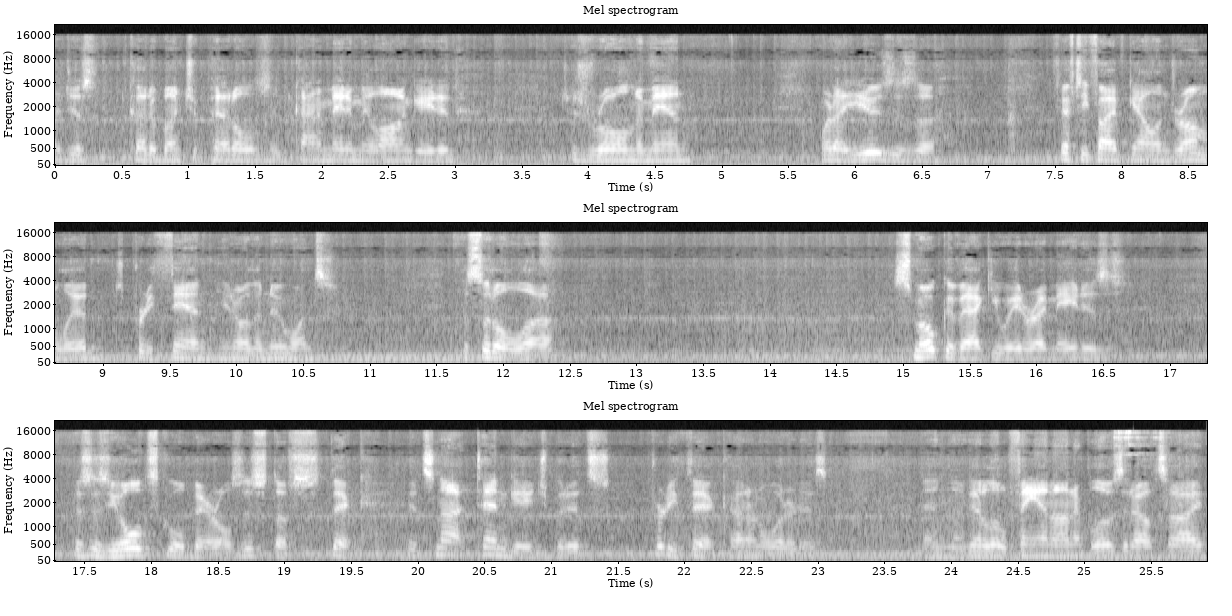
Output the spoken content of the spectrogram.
I just cut a bunch of petals and kind of made them elongated, just rolling them in. What I use is a 55 gallon drum lid. It's pretty thin, you know, the new ones. This little uh, smoke evacuator I made is this is the old school barrels. This stuff's thick. It's not 10 gauge, but it's pretty thick. I don't know what it is. And I got a little fan on it, blows it outside.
